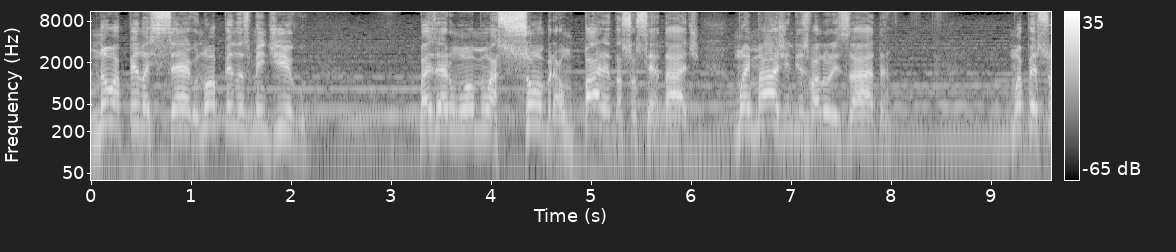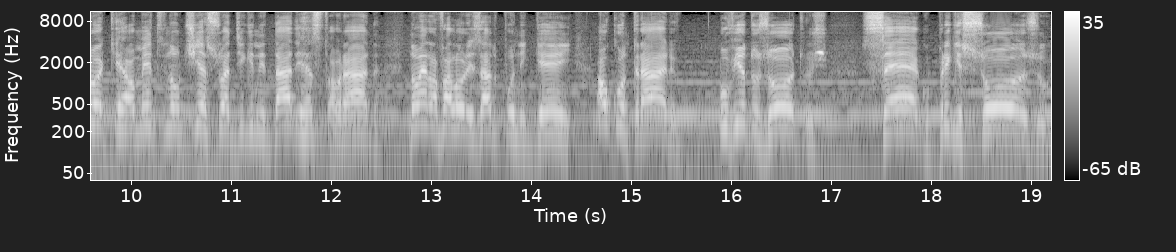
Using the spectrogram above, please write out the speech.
não apenas cego, não apenas mendigo, mas era um homem, uma sombra, um párea da sociedade, uma imagem desvalorizada, uma pessoa que realmente não tinha sua dignidade restaurada, não era valorizado por ninguém, ao contrário, ouvia dos outros, cego, preguiçoso,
